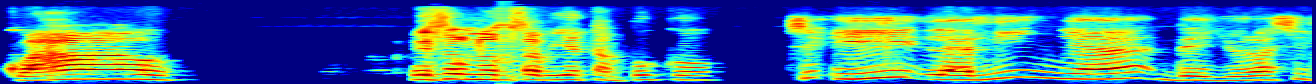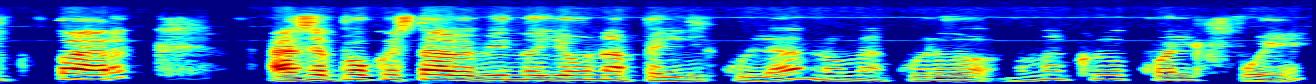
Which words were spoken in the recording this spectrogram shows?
wow. Eso no sabía tampoco. Sí, y la niña de Jurassic Park, hace poco estaba viendo yo una película, no me acuerdo, no me acuerdo cuál fue.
